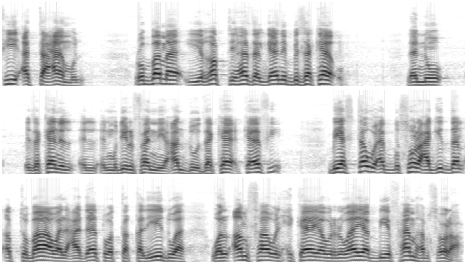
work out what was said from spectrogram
في التعامل ربما يغطي هذا الجانب بذكائه لأنه إذا كان ال- ال- المدير الفني عنده ذكاء كافي بيستوعب بسرعة جدا الطباع والعادات والتقاليد و- والامصه والحكاية والرواية بيفهمها بسرعة.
